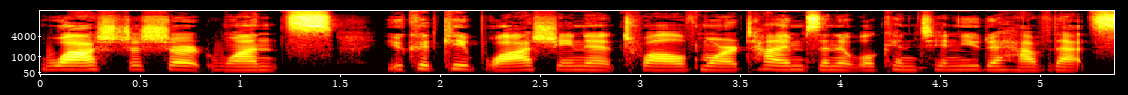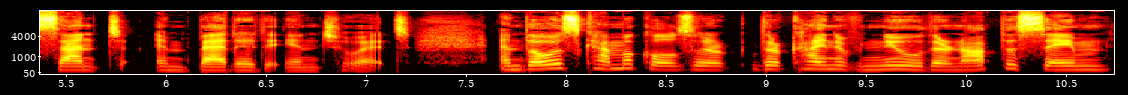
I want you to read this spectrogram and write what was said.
washed a shirt once, you could keep washing it 12 more times and it will continue to have that scent embedded into it. And those chemicals are they're kind of new. They're not the same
